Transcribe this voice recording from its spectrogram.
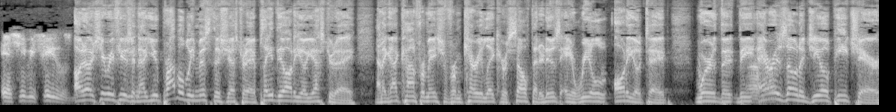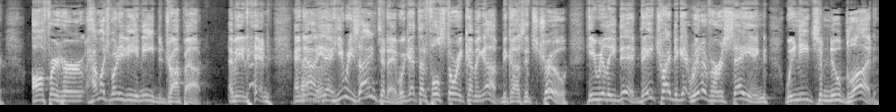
and she refused. Oh no, she refused it. Now you probably missed this yesterday. I played the audio yesterday, and I got confirmation from Kari Lake herself that it is a real audio tape where the the Arizona GOP chair offered her how much money do you need to drop out? I mean, and and now yeah, he resigned today. We'll get that full story coming up because it's true. He really did. They tried to get rid of her, saying we need some new blood.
